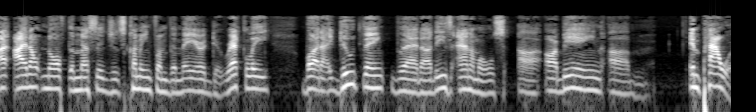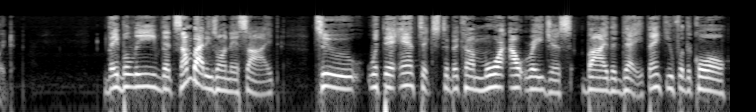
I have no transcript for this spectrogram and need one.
I, I don't know if the message is coming from the mayor directly, but I do think that uh, these animals uh, are being um, empowered. They believe that somebody's on their side to, with their antics, to become more outrageous by the day. Thank you for the call.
